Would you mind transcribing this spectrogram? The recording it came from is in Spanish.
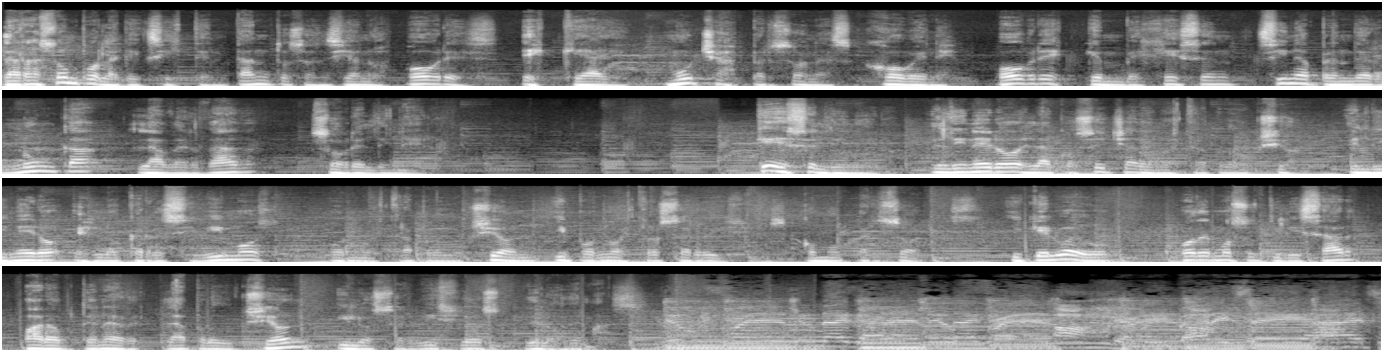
La razón por la que existen tantos ancianos pobres es que hay muchas personas jóvenes pobres que envejecen sin aprender nunca la verdad sobre el dinero. ¿Qué es el dinero? El dinero es la cosecha de nuestra producción. El dinero es lo que recibimos por nuestra producción y por nuestros servicios como personas y que luego podemos utilizar para obtener la producción y los servicios de los demás.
